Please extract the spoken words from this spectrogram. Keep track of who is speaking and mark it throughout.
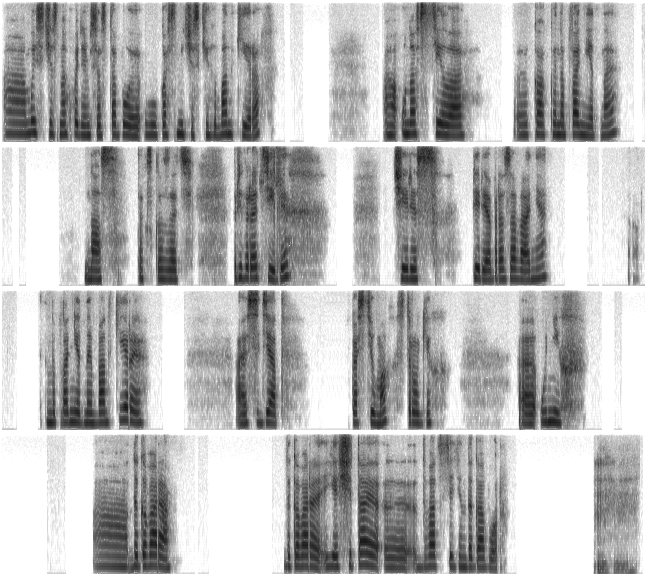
Speaker 1: А, мы сейчас находимся с тобой у космических банкиров. А, у нас тело э, как инопланетное. Нас, так сказать, превратили через переобразование. Инопланетные банкиры а, сидят в костюмах строгих. Э, у них а, договора. Договора. Я считаю 21 э, договор. Угу.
